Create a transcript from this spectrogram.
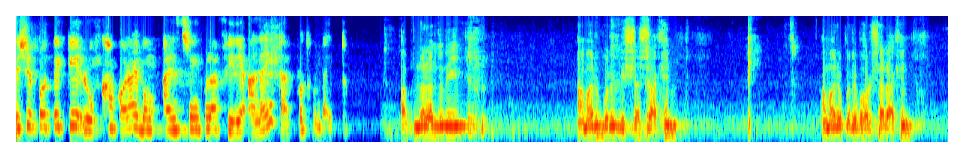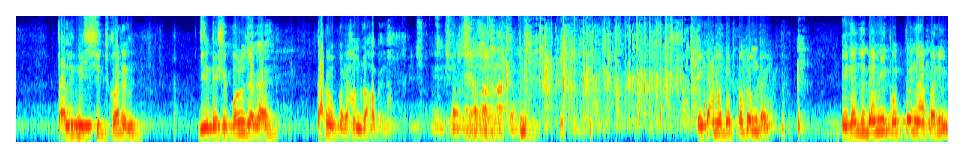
দেশের প্রত্যেককে রক্ষা করা এবং আইন শৃঙ্খলা ফিরে আনাই তার প্রথম দায়িত্ব। আপনারা যদি আমার উপরে বিশ্বাস রাখেন, আমার উপরে ভরসা রাখেন তাহলে নিশ্চিত করেন যে দেশে কোনো জায়গায় কারও উপরে হামলা হবে না। এটা আমাদের প্রথম দায়িত্ব। এটা যদি আমি করতে না পারি,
